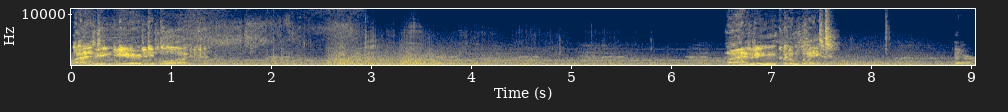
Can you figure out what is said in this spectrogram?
Landing gear deployed. Landing complete. There.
